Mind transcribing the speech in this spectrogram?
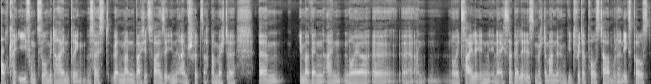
auch KI-Funktionen mit reinbringen. Das heißt, wenn man beispielsweise in einem Schritt sagt, man möchte ähm, immer wenn ein neuer, äh, äh, eine neue Zeile in, in der Excel-Tabelle ist, möchte man irgendwie einen Twitter-Post haben oder einen X-Post,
